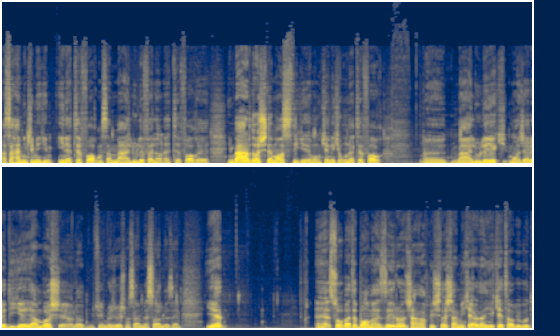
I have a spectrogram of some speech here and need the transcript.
اصلا همین که میگیم این اتفاق مثلا معلول فلان اتفاقه این برداشت ماست دیگه. ممکنه که اون اتفاق معلول یک ماجرا دیگه هم باشه. حالا می‌تونیم راجبش مثلا مثال بزنیم. یه صحبت بامزه رو چند وقت پیش داشتم می‌کردن یه کتابی بود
